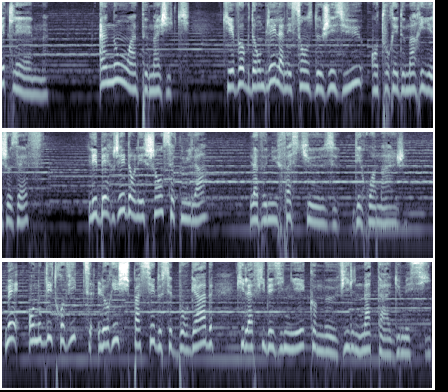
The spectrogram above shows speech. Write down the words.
Bethléem, un nom un peu magique qui évoque d'emblée la naissance de Jésus entouré de Marie et Joseph, les bergers dans les champs cette nuit-là, la venue fastueuse des rois mages. Mais on oublie trop vite le riche passé de cette bourgade qui la fit désigner comme ville natale du Messie.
